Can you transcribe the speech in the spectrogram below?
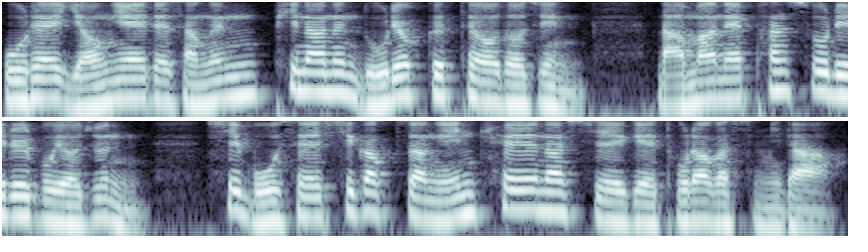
올해 영예의 대상은 피나는 노력 끝에 얻어진 나만의 판소리를 보여준 15세 시각장애인 최예나 씨에게 돌아갔습니다.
